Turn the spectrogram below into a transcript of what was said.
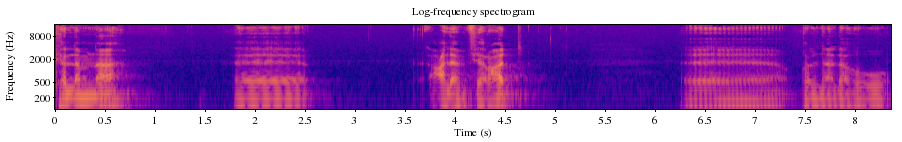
فكلمناه آه، على انفراد آه، قلنا له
